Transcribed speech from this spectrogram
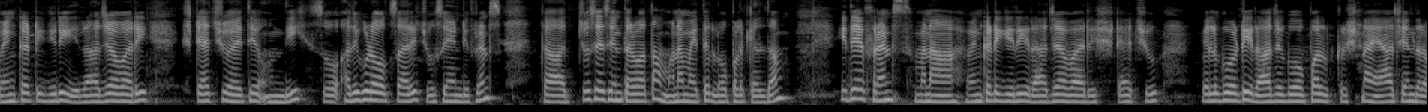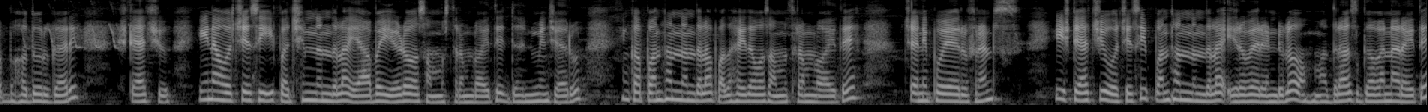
వెంకటగిరి రాజావారి స్టాచ్యూ అయితే ఉంది. సో అది కూడా ఒకసారి చూసేయండి ఫ్రెండ్స్. ఇంకా చూసేసిన తర్వాత మనమైతే లోపలికి వెళ్దాం ఇదే ఫ్రెండ్స్ మన వెంకటగిరి రాజావారి స్టాచ్యూ. వెలుగోటి రాజగోపాల్ కృష్ణ యాచేంద్ర బహదూర్ గారి స్టాచ్యూ. ఈయన వచ్చేసి పద్దెనిమిది వందల యాభై ఏడవ సంవత్సరంలో అయితే జన్మించారు. ఇంకా పంతొమ్మిది వందల పదహైదవ సంవత్సరంలో అయితే చనిపోయారు ఫ్రెండ్స్. ఈ స్టాచ్యూ వచ్చేసి పంతొమ్మిది వందల ఇరవై రెండులో మద్రాస్ గవర్నర్ అయితే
